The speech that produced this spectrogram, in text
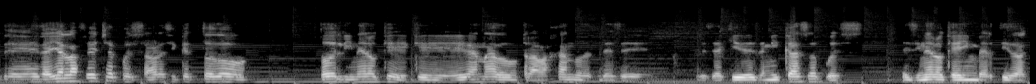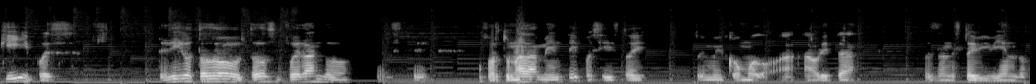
de, de ahí a la fecha, pues ahora sí que todo, todo el dinero que, he ganado trabajando desde desde aquí, desde mi casa, pues es dinero que he invertido aquí y pues te digo, todo, todo se fue dando este, afortunadamente y pues sí, estoy, estoy muy cómodo ahorita, pues donde estoy viviendo.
